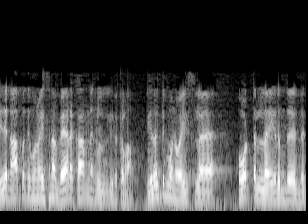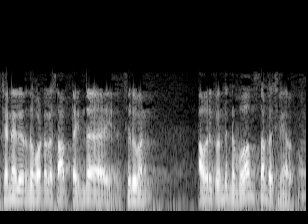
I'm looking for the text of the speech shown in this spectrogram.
இதே நாற்பத்தி மூணு வயசுனா வேற காரணங்கள் இருக்கலாம். இருபத்தி மூணு வயசுல ஹோட்டல்ல இருந்து இந்த சென்னையில இருந்து ஹோட்டல்ல சாப்பிட்ட இந்த சிறுவன் அவருக்கு வந்து இந்த வேர்ம்ஸ் தான் பிரச்சனையா இருக்கும்.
